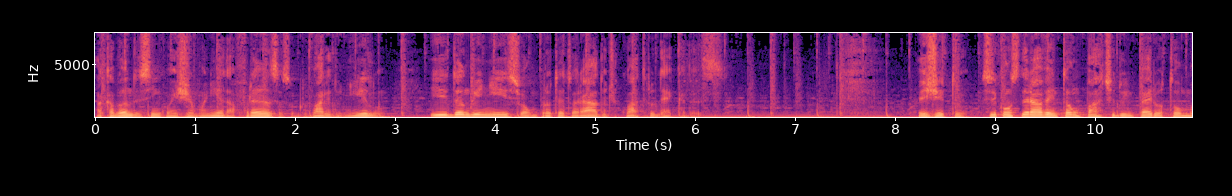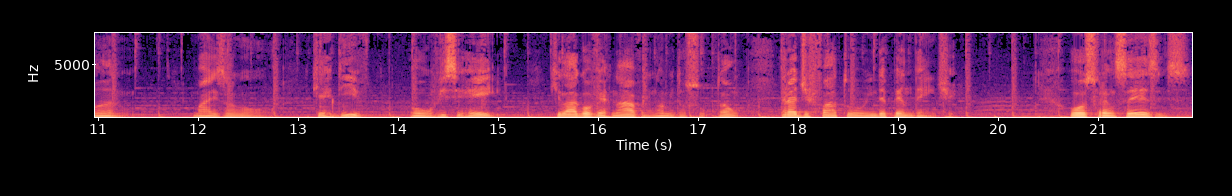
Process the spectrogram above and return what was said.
acabando assim com a hegemonia da França sobre o Vale do Nilo e dando início a um protetorado de quatro décadas. Egito se considerava então parte do Império Otomano, mas o Kerdiv, ou vice-rei, que lá governava em nome do sultão, era de fato independente. Os franceses,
